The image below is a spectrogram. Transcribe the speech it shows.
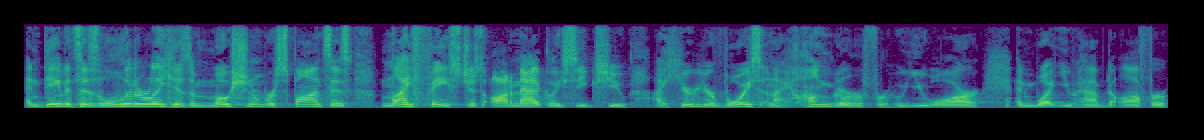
And David says, literally, his emotional response is, My face just automatically seeks you. I hear your voice and I hunger for who you are and what you have to offer,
